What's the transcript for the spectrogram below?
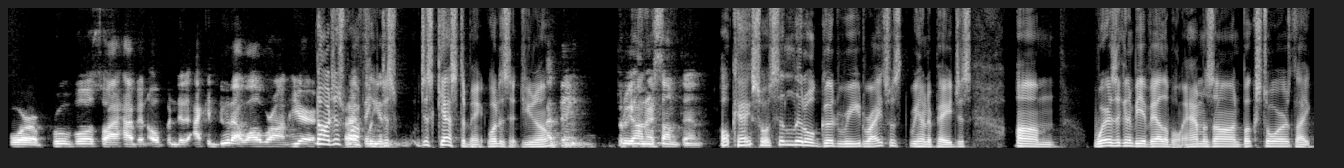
for approval. So I haven't opened it. I could do that while we're on here. No, just roughly, just just guesstimate. What is it? Do you know? I think three hundred something. Okay, so it's a little good read, right? So it's three hundred pages. Um, where is it going to be available? Amazon bookstores, like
